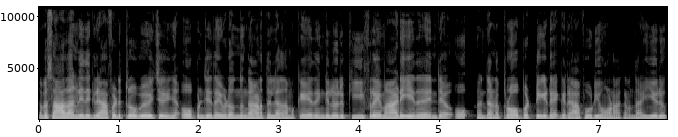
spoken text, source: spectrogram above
അപ്പോൾ സാധാരണ രീതി ഗ്രാഫ് എഡിറ്റർ ഉപയോഗിച്ച് കഴിഞ്ഞാൽ ഓപ്പൺ ചെയ്താൽ ഇവിടെ ഒന്നും കാണത്തില്ല. നമുക്ക് ഏതെങ്കിലും ഒരു കീ ഫ്രെയിം ആഡ് ചെയ്തതിന്റെ എന്താണ് പ്രോപ്പർട്ടിയുടെ ഗ്രാഫ് കൂടി ഓൺ ആക്കണം. ഈ ഒരു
